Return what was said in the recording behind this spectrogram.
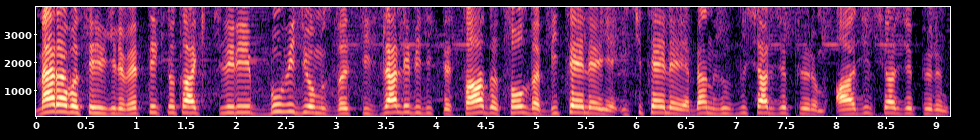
Merhaba sevgili Web Tekno takipçileri. Bu videomuzda sizlerle birlikte sağda solda 1 TL'ye 2 TL'ye ben hızlı şarj yapıyorum, acil şarj yapıyorum,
